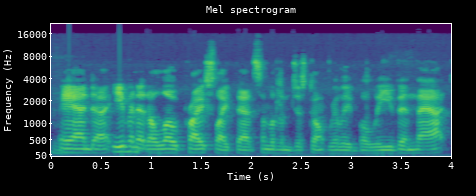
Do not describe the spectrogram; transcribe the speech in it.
Mm-hmm. And uh, even at a low price like that, some of them just don't really believe in that.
